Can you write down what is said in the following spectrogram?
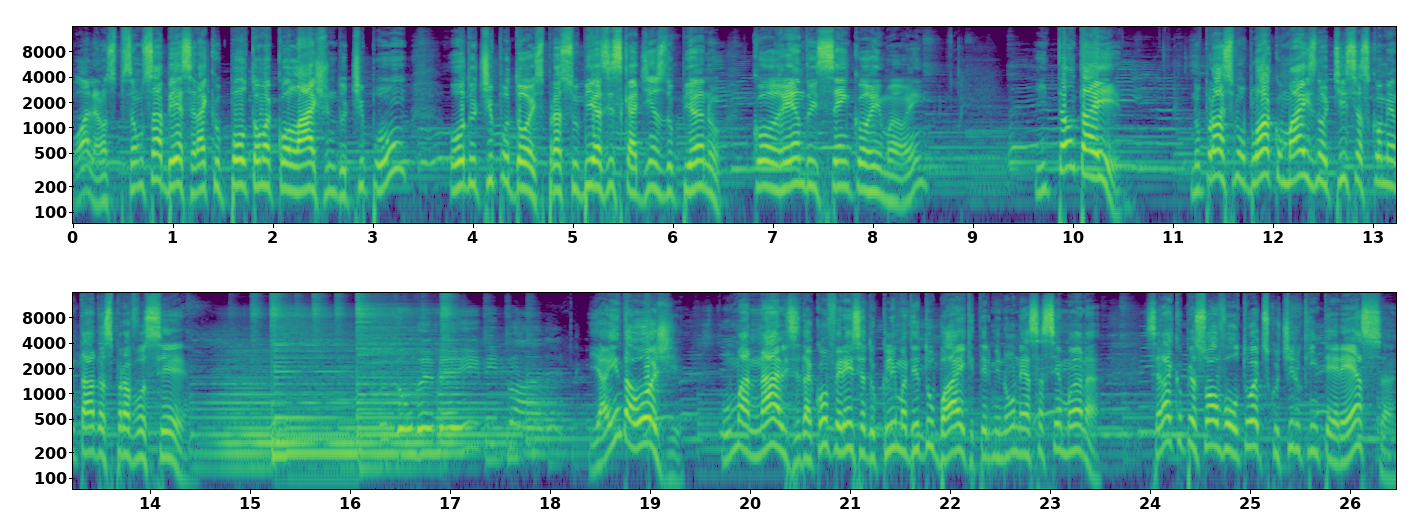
Olha, nós precisamos saber, será que o Paul toma colágeno do tipo 1 ou do tipo 2 para subir as escadinhas do piano correndo e sem corrimão, hein? Então tá aí. No próximo bloco mais notícias comentadas para você. E ainda hoje, uma análise da Conferência do Clima de Dubai que terminou nessa semana. Será que o pessoal voltou a discutir o que interessa,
